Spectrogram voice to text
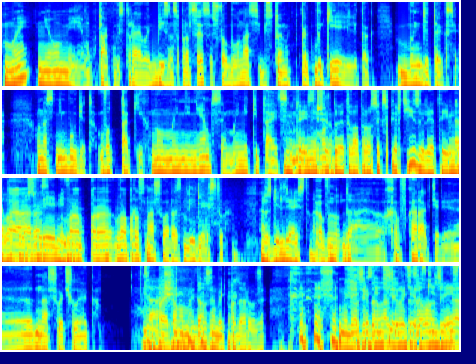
Мы не умеем так выстраивать бизнес-процессы, чтобы у нас себестоимость, как в Икее или как в Индитексе. У нас не будет вот таких. Но мы не немцы, мы не китайцы. Ну, мы ты имеешь в сможем- виду, это вопрос экспертизы или это именно Это вопрос раз- времени? вопро- вопрос нашего разгильдяйства. разгильдяйство. В, да, в характере э, нашего человека. Так. Поэтому мы должны быть подороже. Мы должны заложить, да,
